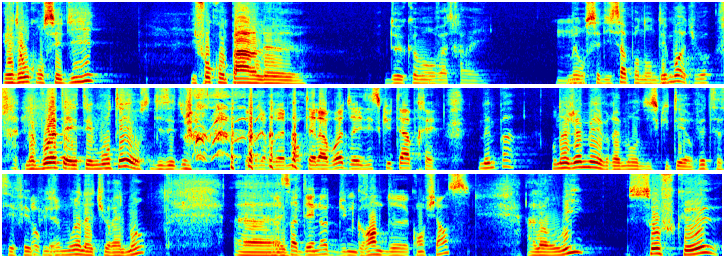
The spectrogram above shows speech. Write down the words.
Et donc, on s'est dit, il faut qu'on parle de comment on va travailler. Mhm. Mais on s'est dit ça pendant des mois, tu vois. La boîte a été montée, on se disait toujours, C'est-à-dire, vous avez monté la boîte, vous avez discuté après. même pas. On n'a jamais vraiment discuté. En fait, ça s'est fait plus ou moins naturellement. Euh, Ça dénote d'une grande confiance. Alors oui, sauf que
